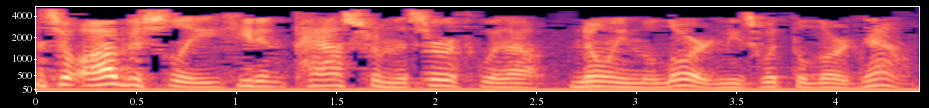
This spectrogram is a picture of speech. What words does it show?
And so obviously he didn't pass from this earth without knowing the Lord, and he's with the Lord now.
